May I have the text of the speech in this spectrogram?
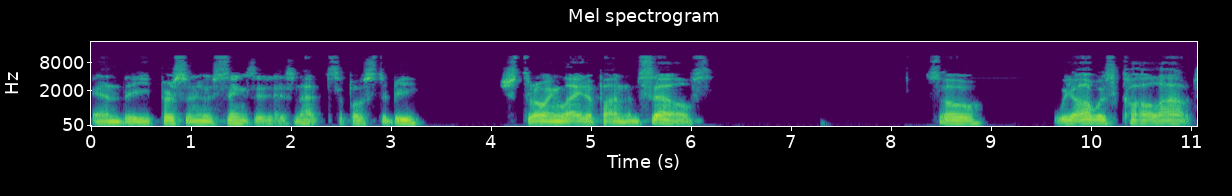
and the person who sings it is not supposed to be throwing light upon themselves. So we always call out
